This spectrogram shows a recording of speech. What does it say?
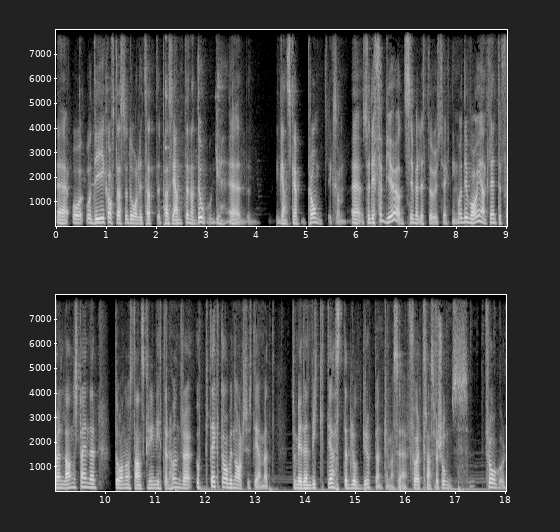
Eh, och, och, det gick oftast så dåligt så att patienterna dog. Eh, ganska prompt. Liksom. Eh, så det förbjöds i väldigt stor utsträckning och det var egentligen inte förrän Landsteiner då någonstans kring 1900 upptäckte AB0-systemet som är den viktigaste blodgruppen kan man säga för transfusionsfrågor.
